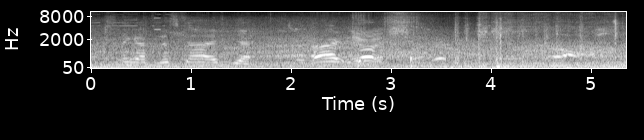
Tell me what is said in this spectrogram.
I think after this guy, yeah. All right, we go.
